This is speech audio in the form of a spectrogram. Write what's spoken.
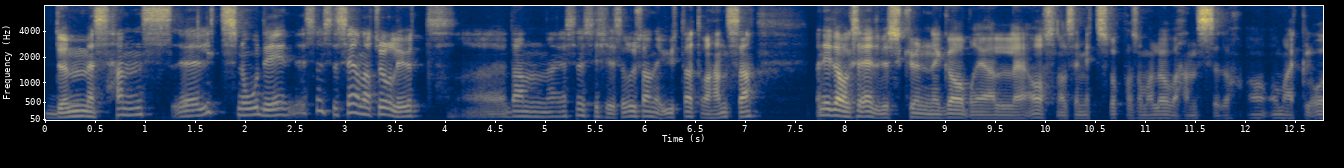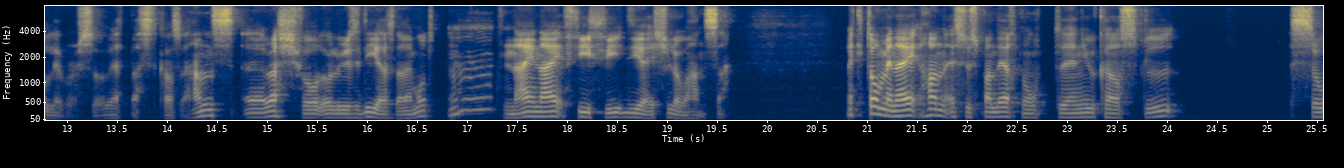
Det dømmes hens eh, litt snodig. Jeg syns det ser naturlig ut. Eh, den, jeg syns ikke det ser ut som han er ute etter å hense. Men i dag så er det visst kun Gabriel eh, Arsenal sin midtstopper som har lov å hense, da. Og, Michael Oliver som vet best hva som er hens. Rashford og Louis Diaz derimot, mm, nei, nei, fy-fy, de har ikke lov å hense. McTominay han er suspendert mot eh, Newcastle. Så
